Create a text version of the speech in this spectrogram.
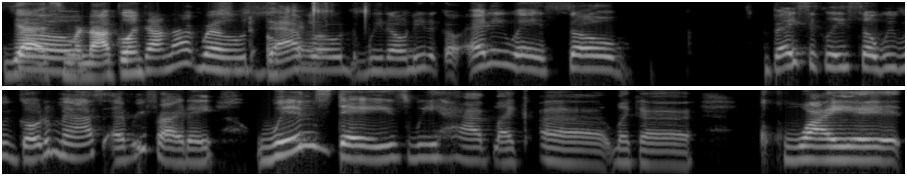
yes, we're not going down that road. That okay. road we don't need to go. Anyway, so basically so we would go to mass every friday. Wednesdays we had like a like a quiet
